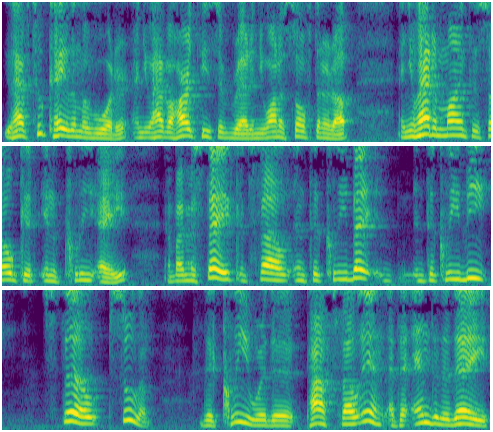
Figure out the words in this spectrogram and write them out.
You have two kalim of water, and you have a hard piece of bread, and you want to soften it up, and you had in mind to soak it in kli A, and by mistake it fell into kli B, into kli B. Still psulim. The kli where the pass fell in, at the end of the day,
